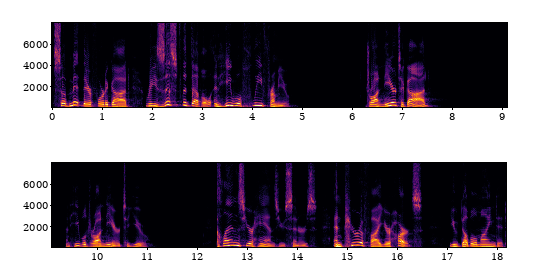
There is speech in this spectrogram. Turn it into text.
Submit, therefore, to God. Resist the devil, and he will flee from you. Draw near to God and he will draw near to you. Cleanse your hands, you sinners, and purify your hearts, you double minded.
